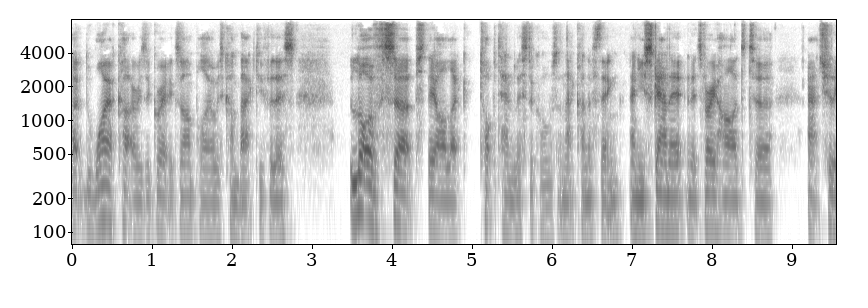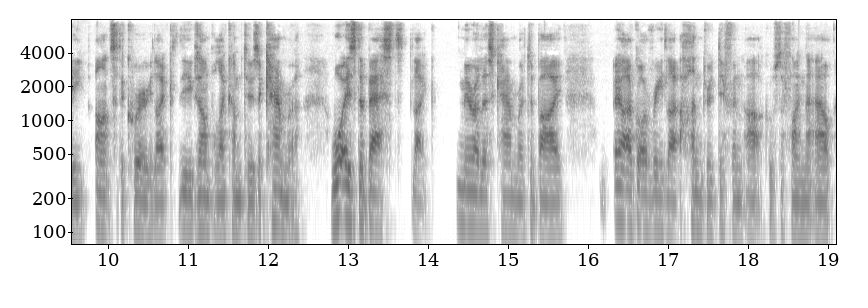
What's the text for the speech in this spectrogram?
uh, the Wirecutter is a great example. I always come back to for this. A lot of SERPs, they are like top 10 listicles and that kind of thing. And you scan it, and it's very hard to actually answer the query. Like the example I come to is a camera. What is the best like mirrorless camera to buy? I've got to read like a hundred different articles to find that out.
